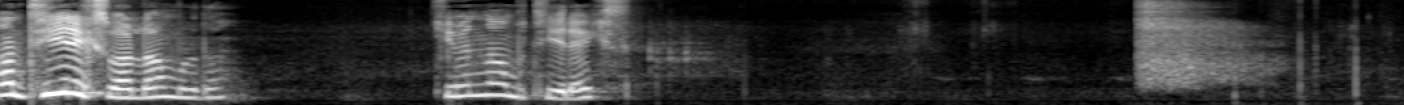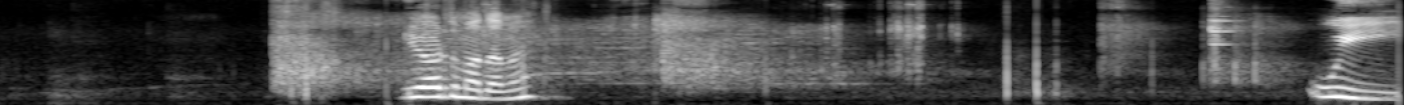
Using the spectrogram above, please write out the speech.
Lan T-Rex var lan burada. Kimin lan bu T-Rex? Gördüm adamı. Uy.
